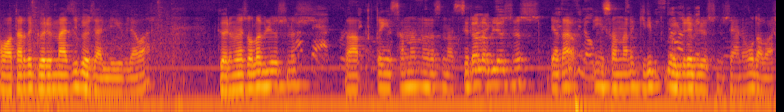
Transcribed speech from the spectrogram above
Avatarda görünmezlik özelliği bile var. Görünmez olabiliyorsunuz. Rahatlıkla insanların arasından sıyrılabiliyorsunuz. Ya da insanları girip öldürebiliyorsunuz. Yani o da var.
